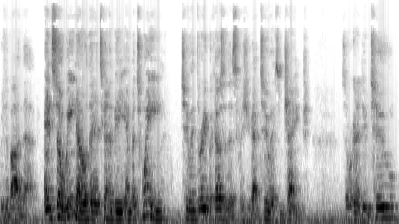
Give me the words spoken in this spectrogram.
We divide that. And so we know that it's going to be in between 2 and 3 because of this, because you got 2 and some change. So we're going to do 2,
